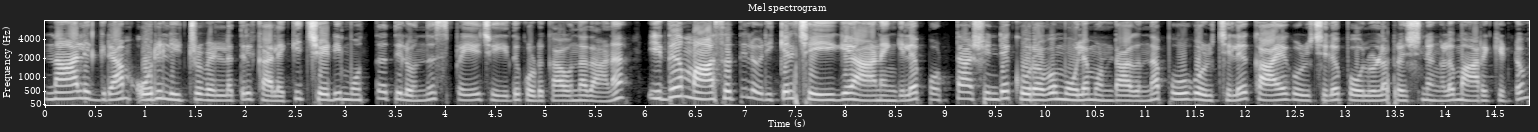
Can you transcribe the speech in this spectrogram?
നാല് ഗ്രാം ഒരു ലിറ്റർ വെള്ളത്തിൽ കലക്കി ചെടി മൊത്തത്തിലൊന്ന് സ്പ്രേ ചെയ്ത് കൊടുക്കാവുന്നതാണ്. ഇത് മാസത്തിൽ ഒരിക്കൽ ചെയ്യുകയാണെങ്കിൽ പൊട്ടാഷിന്റെ കുറവ് മൂലമുണ്ടാകുന്ന പൂകൊഴിച്ചിൽ കായകൊഴിച്ചിൽ പോലുള്ള പ്രശ്നങ്ങൾ മാറിക്കിട്ടും.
